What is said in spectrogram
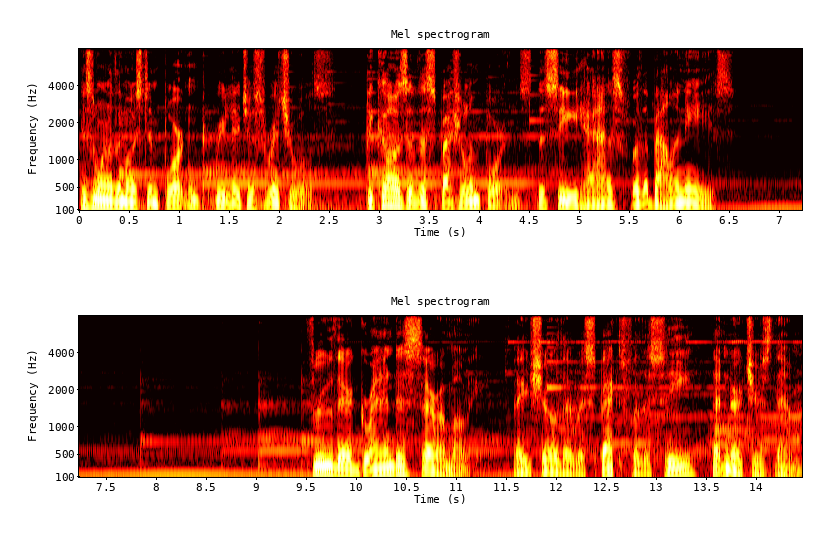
is one of the most important religious rituals because of the special importance the sea has for the Balinese. Through their grandest ceremony, they show their respect for the sea that nurtures them.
